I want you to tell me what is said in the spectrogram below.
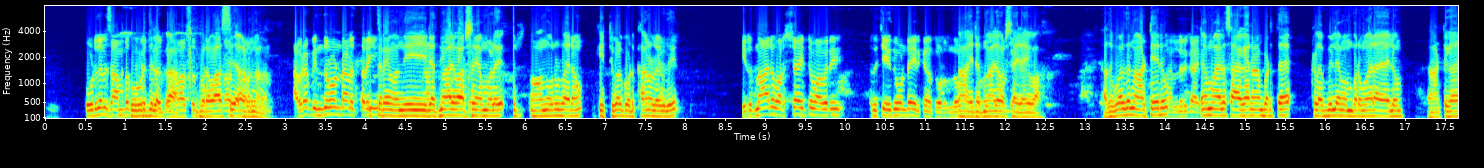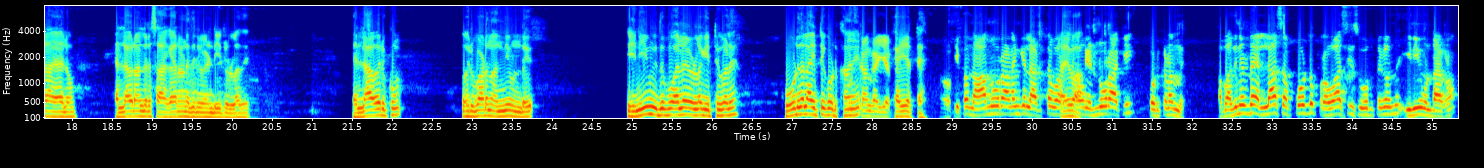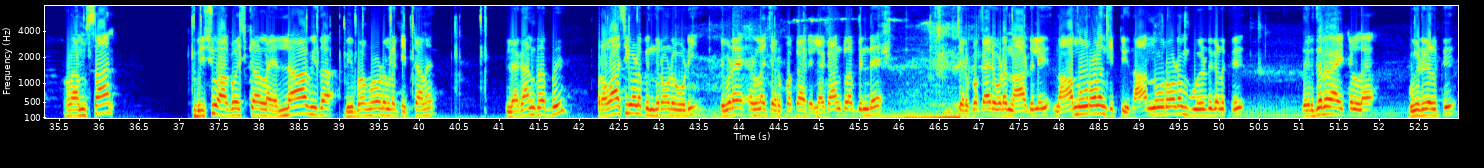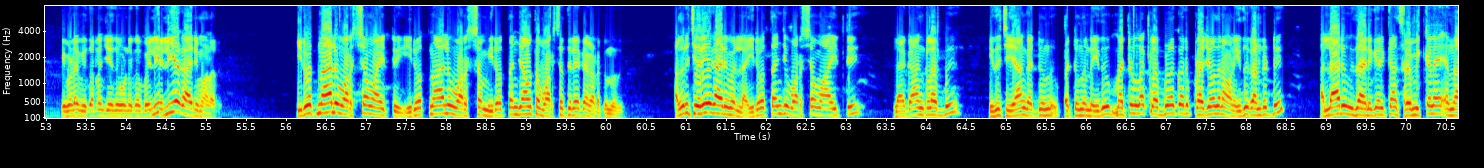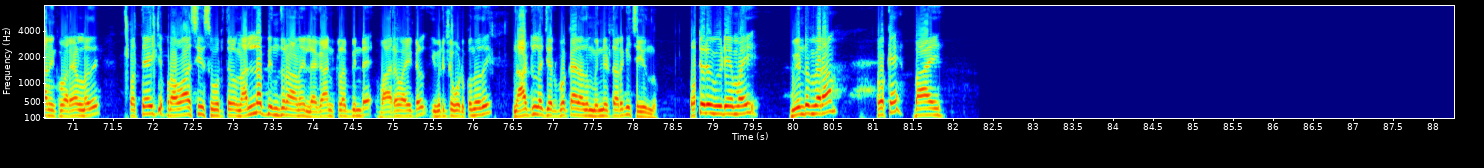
കൂടുതൽ കൂടുതൽ ആ, പ്രവാസി അടങ്ങാണ് അവരെ പിന്തുണ കൊണ്ടാണ് ഇത്രയും ഇത്രയും വന്ന് ഈ ഇരുപത്തിനാല് വർഷം നമ്മൾ നാനൂറ് തരം കിറ്റുകൾ കൊടുക്കാനുള്ള ഒരു ഇരുപത്തിനാല് വർഷമായിട്ടും അവർ അത് ചെയ്തുകൊണ്ടേ ഇരിക്കുന്നത് തുടർന്നു. ആ ഇരുപത്തിനാല് വർഷമായി. വാ. അതുപോലെ തന്നെ നാട്ടുകാരും നല്ലൊരു സഹകരണ ഇവിടുത്തെ ക്ലബിലെ മെമ്പർമാരായാലും നാട്ടുകാരായാലും എല്ലാവരും നല്ലൊരു സഹകരണമാണ് ഇതിന് വേണ്ടിയിട്ടുള്ളത്. എല്ലാവർക്കും ഒരുപാട് നന്ദിയുണ്ട്. ഇനിയും ഇതുപോലെയുള്ള കിറ്റുകൾ കൂടുതലായിട്ട് കൊടുക്കാൻ കഴിയട്ടെ. ഇപ്പൊ നാനൂറാണെങ്കിൽ അടുത്ത വർഷം. എണ്ണൂറാക്കി കൊടുക്കണം എന്ന് അപ്പൊ അതിനുള്ള എല്ലാ സപ്പോർട്ടും പ്രവാസി സുഹൃത്തുക്കളിൽ നിന്ന് ഇനിയും ഉണ്ടാക്കണം റംസാൻ വിഷു ആഘോഷിക്കാനുള്ള എല്ലാവിധ വിഭവങ്ങളോടുള്ള കിറ്റാണ് ലഗാൻ ക്ലബ്ബ്. പ്രവാസികളുടെ പിന്തുണയോടുകൂടി ഇവിടെ ഉള്ള ചെറുപ്പക്കാർ ലഗാൻ ക്ലബിന്റെ ചെറുപ്പക്കാർ ഇവിടെ നാട്ടിൽ നാനൂറോളം കിറ്റ് നാനൂറോളം വീടുകൾക്ക് ദരിദ്രരായിട്ടുള്ള വീടുകൾക്ക് ഇവിടെ വിതരണം ചെയ്തുകൊണ്ടിരിക്കുന്ന വലിയ വലിയ കാര്യമാണത്. ഇരുപത്തിനാല് വർഷമായിട്ട് ഇരുപത്തിനാല് വർഷം ഇരുപത്തഞ്ചാമത്തെ വർഷത്തിലേക്കാണ് കിടക്കുന്നത്. അതൊരു ചെറിയ കാര്യമല്ല. ഇരുപത്തഞ്ച് വർഷമായിട്ട് ലഗാൻ ക്ലബ്ബ് ഇത് ചെയ്യാൻ പറ്റുന്നു പറ്റുന്നുണ്ട്. ഇത് മറ്റുള്ള ക്ലബ്ബുകൾക്ക് ഒരു പ്രചോദനമാണ്. ഇത് കണ്ടിട്ട് എല്ലാവരും ഇത് അനുകരിക്കാൻ ശ്രമിക്കണേ എന്നാണ് എനിക്ക് പറയാനുള്ളത്. പ്രത്യേകിച്ച് പ്രവാസി സുഹൃത്തുക്കൾ നല്ല പിന്തുണയാണ് ലഗാൻ ക്ലബിന്റെ ഭാരവാഹികൾ ഇവർക്ക് കൊടുക്കുന്നത്. നാട്ടിലെ ചെറുപ്പക്കാർ അത് മുന്നിട്ടിറങ്ങി ചെയ്യുന്നു. ഒറ്റൊരു വീഡിയോയുമായി വീണ്ടും വരാം. Okay bye.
